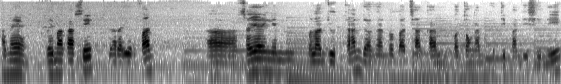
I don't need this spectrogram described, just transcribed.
Amin. Terima kasih Saudara Irfan Uh, saya ingin melanjutkan dengan membacakan potongan kutipan di sini,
